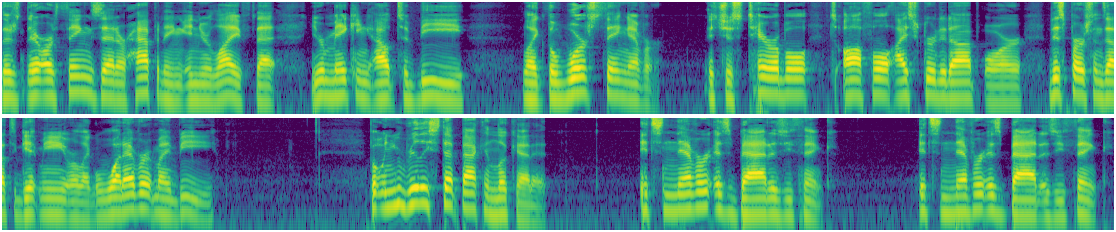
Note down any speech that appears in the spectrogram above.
There's there are things that are happening in your life that you're making out to be like the worst thing ever. It's just terrible. It's awful. I screwed it up or this person's out to get me or like whatever it might be. But when you really step back and look at it, it's never as bad as you think. It's never as bad as you think.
